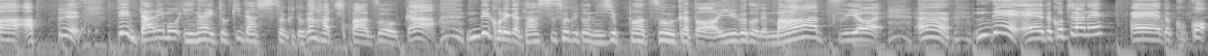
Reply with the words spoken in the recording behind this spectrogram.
アップ。で、誰もいない時ダッシュ速度が8%増加。で、これがダッシュ速度20%増加ということで、まあ強い。うん。で、えっ、ー、と、こちらね、えーと、ここ、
